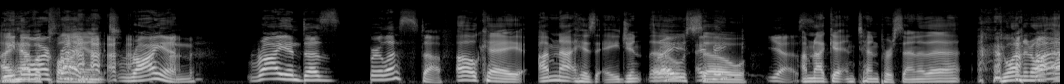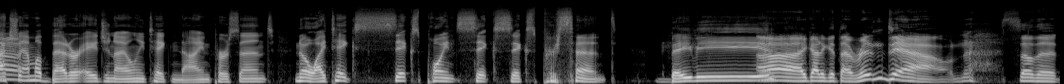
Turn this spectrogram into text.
We I know have our a client. friend Ryan. Ryan does burlesque stuff. okay, I'm not his agent though, right? I so think- yes, I'm not getting 10% of that. You want to know? Actually, I'm a better agent. I only take 9%. No, I take 6.66%. Baby. Uh, I got to get that written down so that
